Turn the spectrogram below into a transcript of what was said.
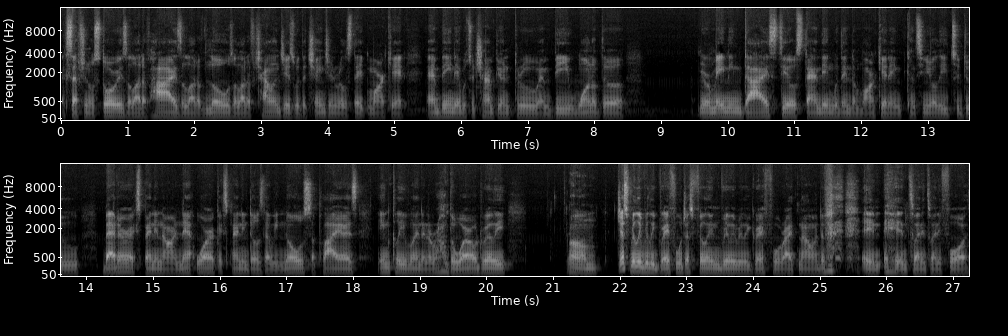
exceptional stories, a lot of highs, a lot of lows, a lot of challenges with the changing real estate market, and being able to champion through and be one of the remaining guys still standing within the market and continually to do better, expanding our network, expanding those that we know, suppliers in Cleveland and around the world, really. Um, just really, really grateful. Just feeling really, really grateful right now in in, in 2024,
